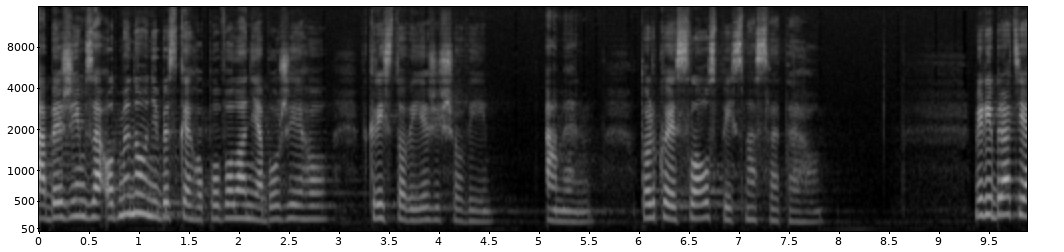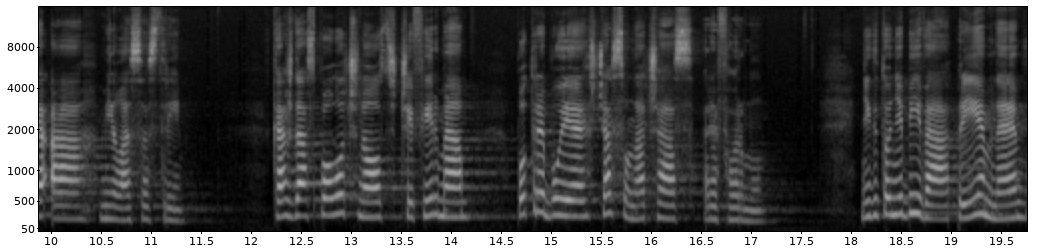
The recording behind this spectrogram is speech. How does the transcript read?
a bežím za odmenou nebeského povolania Božieho v Kristovi Ježišovi. Amen. Toľko je slov z písma svätého. Milí bratia a milé sestry, každá spoločnosť či firma potrebuje z času na čas reformu. Nikdy to nebýva príjemné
